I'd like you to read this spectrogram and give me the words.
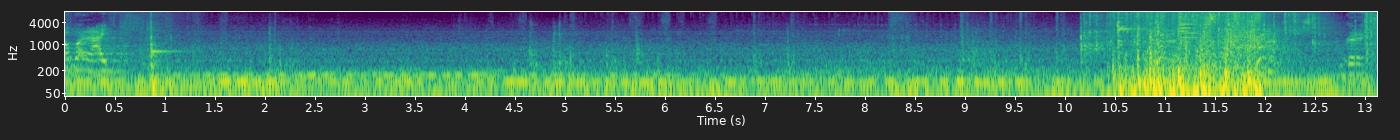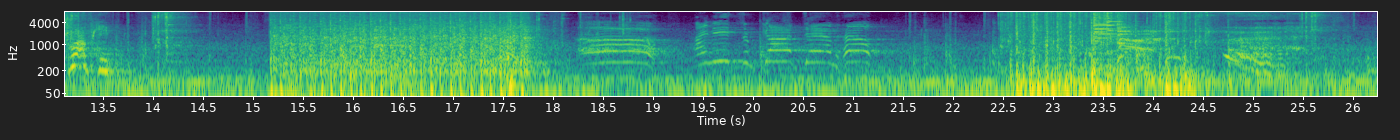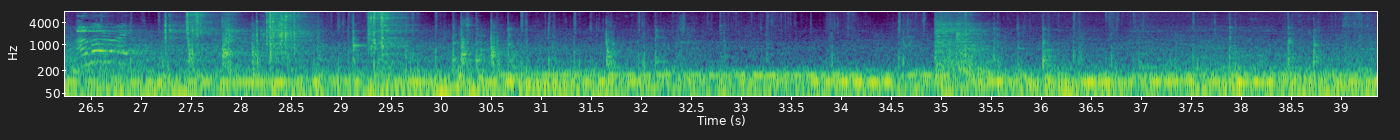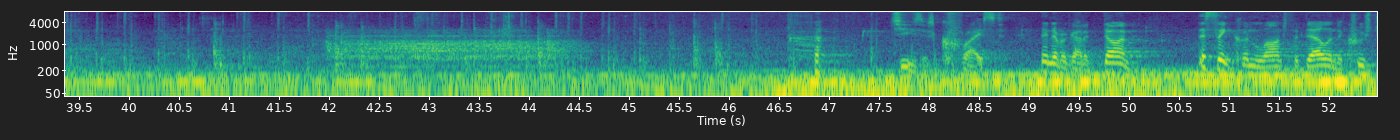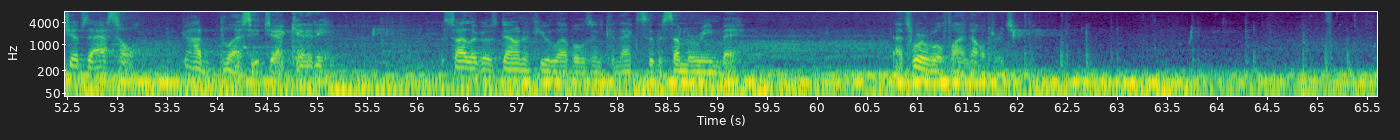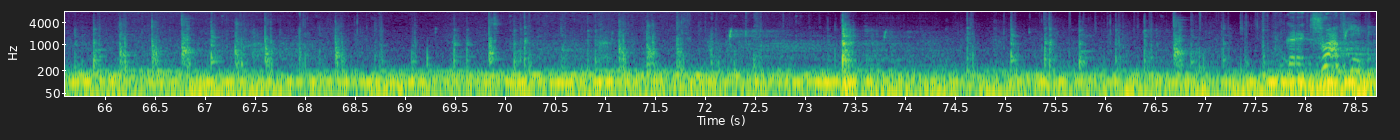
Your miserable Jesus Christ. They never got it done. This thing couldn't launch Fidel into Khrushchev's asshole. God bless you, Jack Kennedy. The silo goes down a few levels and connects to the submarine bay. That's where we'll find Aldridge. Drop him.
